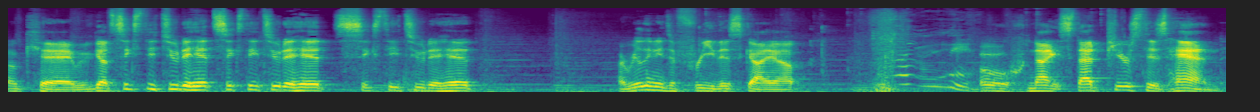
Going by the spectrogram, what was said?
Okay, we've got 62 to hit, 62 to hit, 62 to hit. I really need to free this guy up. Oh, nice. That pierced his hand.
